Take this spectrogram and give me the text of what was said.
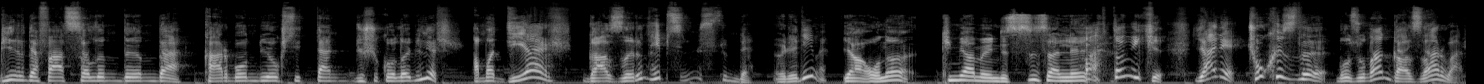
bir defa salındığında karbondioksitten düşük olabilir. Ama diğer gazların hepsinin üstünde. Öyle değil mi? Ya ona kimya mühendisisin senle Ha, tabii ki. Yani çok hızlı bozulan gazlar var.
